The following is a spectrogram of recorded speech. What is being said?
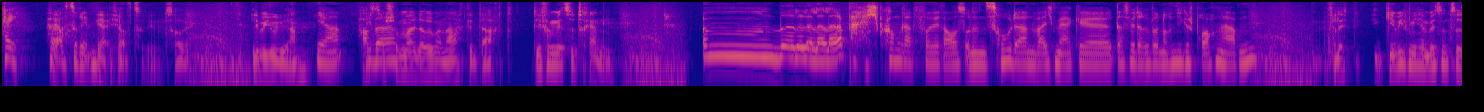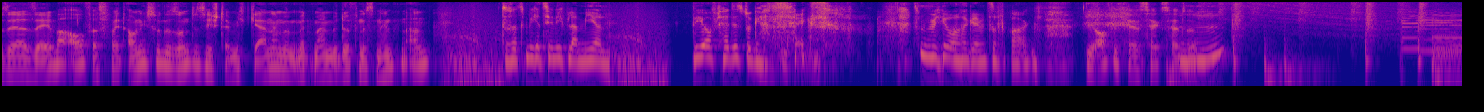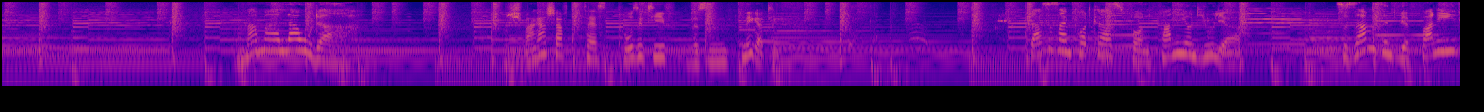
Hey, hör ja. auf zu reden. Ja, ich hör auf zu reden, sorry. Liebe Julia, Ja, hast du schon mal darüber nachgedacht, dich von mir zu trennen? Ähm, blablabla. Ich komme gerade voll raus und ins Rudern, weil ich merke, dass wir darüber noch nie gesprochen haben. Vielleicht gebe ich mich ein bisschen zu sehr selber auf, was vielleicht auch nicht so gesund ist. Ich stelle mich gerne mit, mit meinen Bedürfnissen hinten an. Du sollst mich jetzt hier nicht blamieren. Wie oft hättest du gern Sex? Das ist mir unangenehm zu fragen. Wie oft ich gerne Sex hätte? Mhm. Mama Lauda. Schwangerschaftstest positiv, Wissen negativ. Das ist ein Podcast von Fanny und Julia. Zusammen sind wir Fanny.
